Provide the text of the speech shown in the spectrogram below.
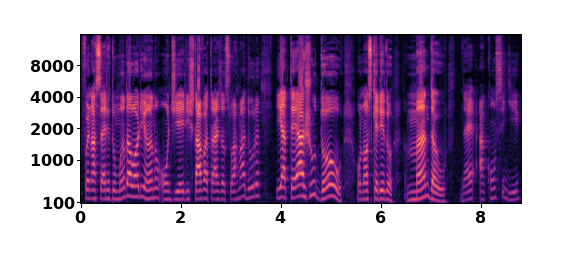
foi na série do Mandaloriano, onde ele estava atrás da sua armadura e até ajudou o nosso querido Mando, né, a conseguir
